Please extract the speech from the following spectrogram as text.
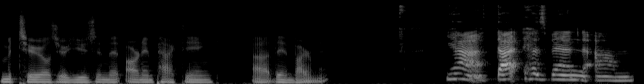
materials you're using that aren't impacting uh, the environment. Yeah, that has been um,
